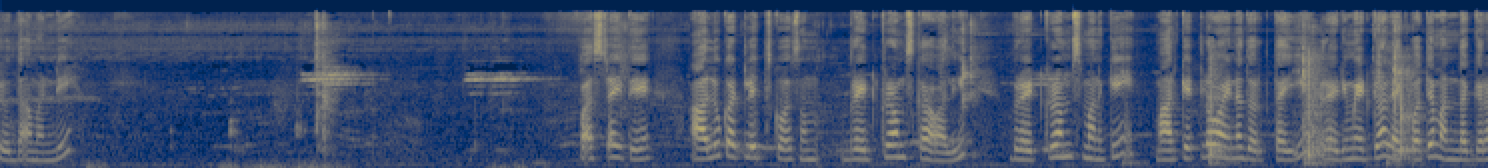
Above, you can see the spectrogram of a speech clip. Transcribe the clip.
చూద్దామండి. ఫస్ట్ అయితే ఆలూ కట్లెట్స్ కోసం బ్రెడ్ క్రమ్స్ కావాలి. బ్రెడ్ క్రమ్స్ మనకి మార్కెట్లో అయినా దొరుకుతాయి. రెడీమేడ్గా లేకపోతే మన దగ్గర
